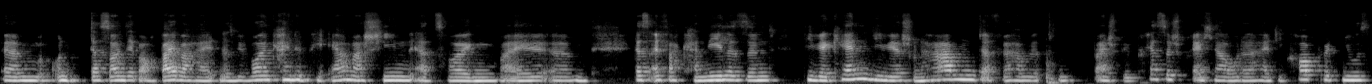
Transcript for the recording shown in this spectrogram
Ähm, und das sollen sie aber auch beibehalten. Also wir wollen keine PR-Maschinen erzeugen, weil ähm, das einfach Kanäle sind, die wir kennen, die wir schon haben. Dafür haben wir zum Beispiel Pressesprecher oder halt die Corporate News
